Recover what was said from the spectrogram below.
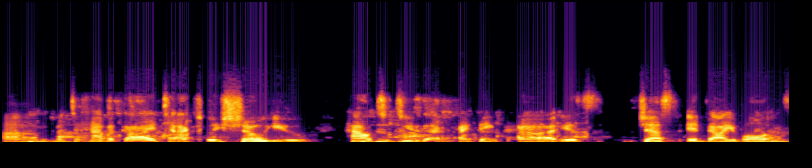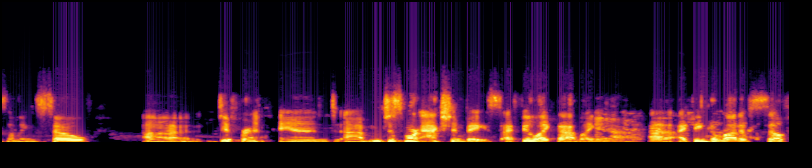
Um, mm-hmm. But to have a guide to actually show you how to do mm-hmm. that, I think, uh, is just invaluable and something so uh, different and um, just more action based. I feel like that. Like, yeah. uh, I think a lot of self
